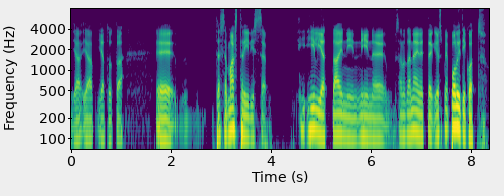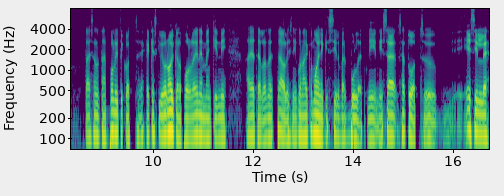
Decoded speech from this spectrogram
ja, ja, ja tota, e, tässä Maastrichtissa hiljattain, niin, niin e, sanotaan näin, että jos me poliitikot tai sanotaan poliitikot ehkä keskiviivan oikealla puolella enemmänkin, niin ajatellaan, että tämä olisi niin kuin aika moinenkin silver bullet, niin, niin sä, sä tuot esille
